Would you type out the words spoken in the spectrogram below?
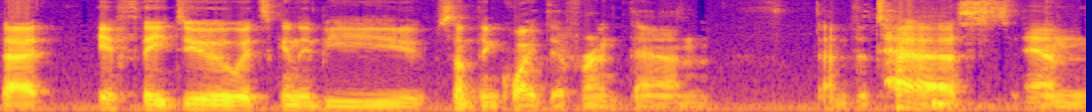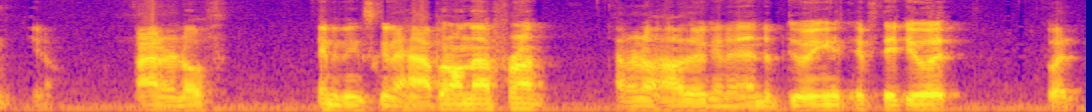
that if they do, it's going to be something quite different than than the test. And you know, I don't know if anything's going to happen on that front. I don't know how they're going to end up doing it if they do it, but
